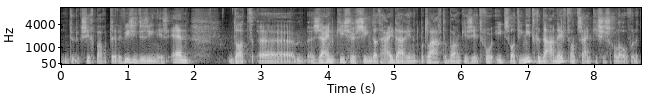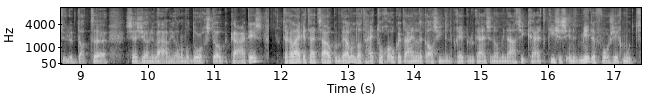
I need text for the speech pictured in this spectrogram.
natuurlijk zichtbaar op televisie te zien is. En dat zijn kiezers zien dat hij daar in het beklaagde bankje zit voor iets wat hij niet gedaan heeft. Want zijn kiezers geloven natuurlijk dat 6 januari allemaal doorgestoken kaart is. Tegelijkertijd zou ik hem wel, omdat hij toch ook uiteindelijk, als hij de Republikeinse nominatie krijgt, kiezers in het midden voor zich moet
